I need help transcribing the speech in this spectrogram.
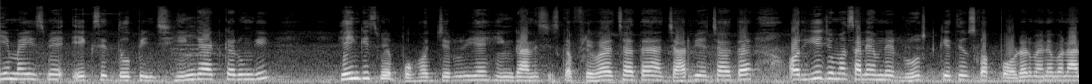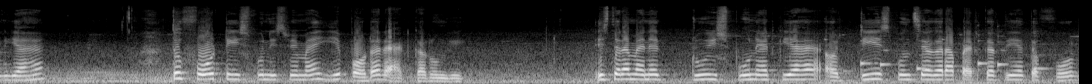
ये मैं इसमें एक से दो पिंच हींग ऐड करूँगी। हींग इसमें बहुत ज़रूरी है। हींग डालने से इसका फ्लेवर अच्छा होता है, अचार भी अच्छा होता है। और ये जो मसाले हमने रोस्ट किए थे, उसका पाउडर मैंने बना लिया है। तो फोर टीस्पून इसमें मैं ये पाउडर ऐड करूँगी। इस तरह मैंने टू स्पून ऐड किया है और टी स्पून से अगर आप ऐड करती हैं तो फोर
